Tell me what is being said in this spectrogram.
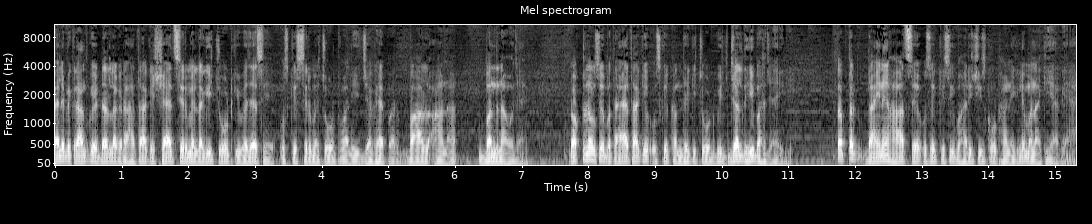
पहले विक्रांत को यह डर लग रहा था कि शायद सिर में लगी चोट की वजह से उसके सिर में चोट वाली जगह पर बाल आना बंद ना हो जाए। डॉक्टर ने उसे बताया था कि उसके कंधे की चोट भी जल्द ही भर जाएगी। तब तक दाहिने हाथ से उसे किसी भारी चीज़ को उठाने के लिए मना किया गया है।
